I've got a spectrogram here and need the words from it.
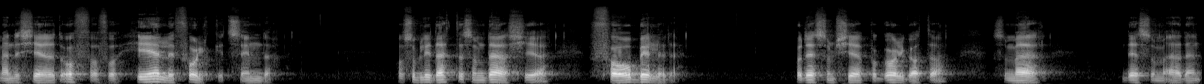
men det skjer et offer for hele folkets synder. Og så blir dette som der skjer, forbildet på det som skjer på Golgata, som er det som er den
